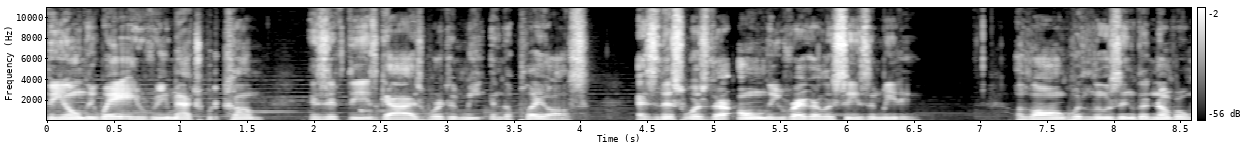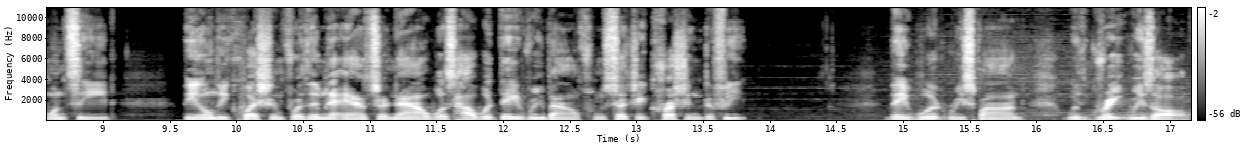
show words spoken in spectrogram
The only way a rematch would come is if these guys were to meet in the playoffs, as this was their only regular season meeting. Along with losing the number one seed, the only question for them to answer now was how would they rebound from such a crushing defeat. They would respond with great resolve,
